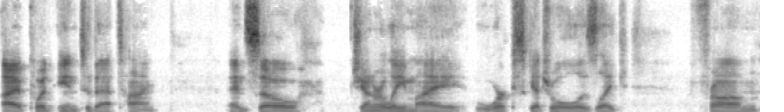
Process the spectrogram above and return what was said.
I put into that time. And so generally my work schedule is like from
